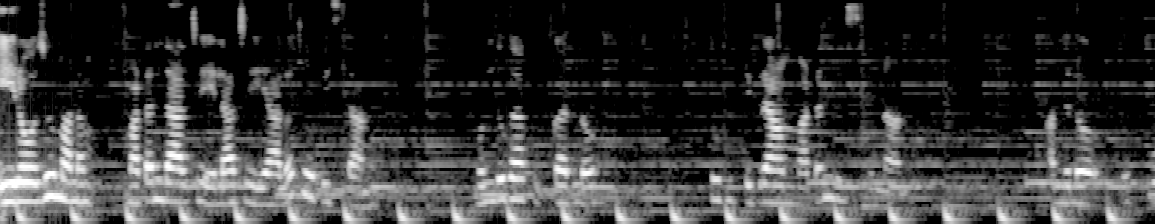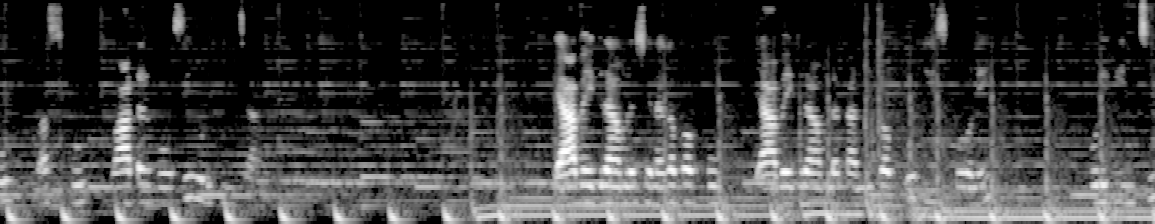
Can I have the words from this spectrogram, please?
ఈరోజు మనం మటన్ దాల్చి ఎలా చేయాలో చూపిస్తాను. ముందుగా కుక్కర్లో టూ ఫిఫ్టీ గ్రామ్ మటన్ తీసుకున్నాను. అందులో ఉప్పు పసుపు వాటర్ పోసి ఉడికించాను. యాభై గ్రాముల శనగపప్పు యాభై గ్రాముల కందిపప్పు తీసుకొని ఉడికించి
